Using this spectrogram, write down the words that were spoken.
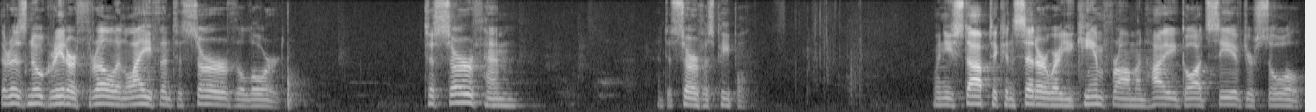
There is no greater thrill in life than to serve the Lord, to serve Him, and to serve His people. When you stop to consider where you came from and how God saved your soul,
